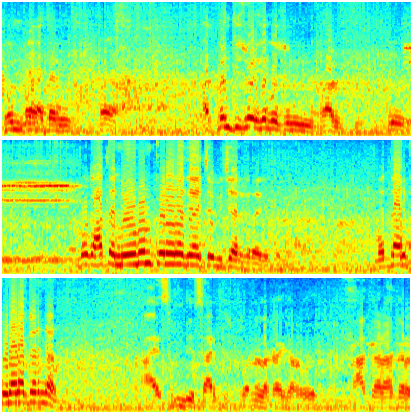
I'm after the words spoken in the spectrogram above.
कोण कोणाचा नाही. आता पंचवीस वर्षापासून वाढत मग आता निवडून कोणाला द्यायचा विचार करायचा तुम्ही? मतदान कोणाला करणार? काय समजे सारखे कोणाला काय करावं? होय. आकार आकार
